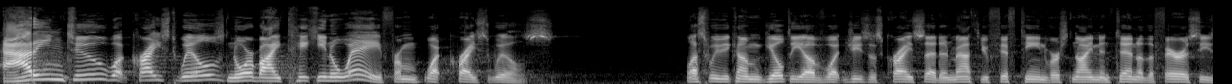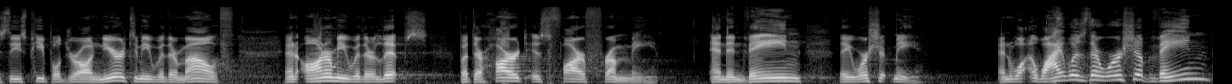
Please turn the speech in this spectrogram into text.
adding to what Christ wills, nor by taking away from what Christ wills lest we become guilty of what Jesus Christ said in Matthew 15, verse 9 and 10 of the Pharisees These people draw near to me with their mouth and honor me with their lips, but their heart is far from me, and in vain they worship me. And wh- why was their worship vain?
